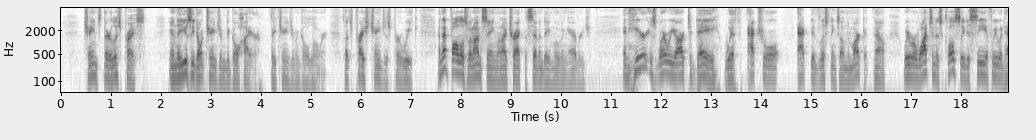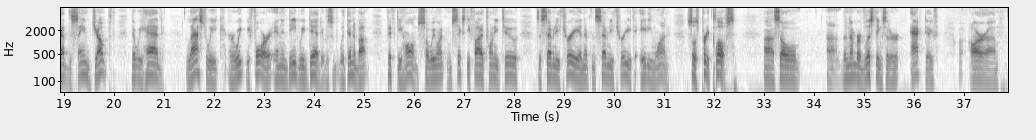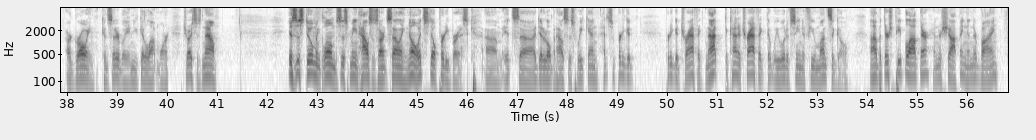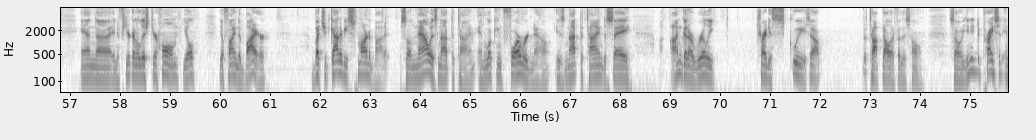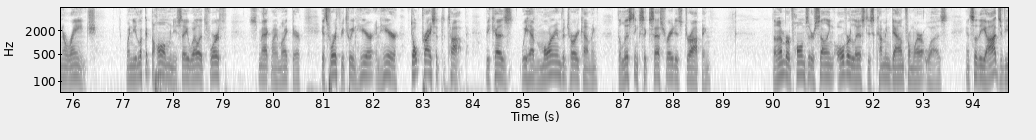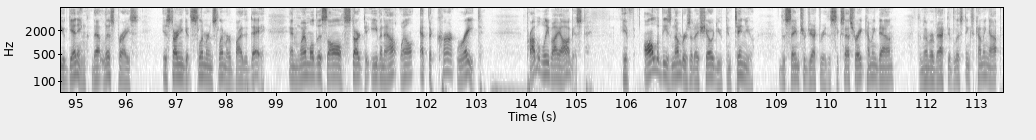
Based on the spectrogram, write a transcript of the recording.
changed their list price. And they usually don't change them to go higher. They change them and go lower. So that's price changes per week. And that follows what I'm seeing when I track the seven day moving average. And here is where we are today with actual active listings on the market. Now, we were watching this closely to see if we would have the same jump that we had last week or week before, and indeed we did. It was within about 50 homes. So we went from 6522 to 73, and then from 73 to 81. So it's pretty close. Uh, so uh, the number of listings that are active are um, are growing considerably, and you get a lot more choices. Now, is this doom and gloom? Does this mean houses aren't selling? No, it's still pretty brisk. Um, it's uh, I did an open house this weekend, had some pretty good, pretty good traffic. Not the kind of traffic that we would have seen a few months ago, uh, but there's people out there and they're shopping and they're buying, and uh, and if you're going to list your home, you'll you'll find a buyer, but you've got to be smart about it. So now is not the time, and looking forward now is not the time to say, I'm going to really try to squeeze out the top dollar for this home. So you need to price it in a range. When you look at the home and you say, well, it's worth, smack my mic there, it's worth between here and here, don't price at the top because we have more inventory coming. The listing success rate is dropping. The number of homes that are selling over list is coming down from where it was. And so the odds of you getting that list price is starting to get slimmer and slimmer by the day. And when will this all start to even out? Well, at the current rate, probably by August. If all of these numbers that I showed you continue the same trajectory, the success rate coming down, the number of active listings coming up,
